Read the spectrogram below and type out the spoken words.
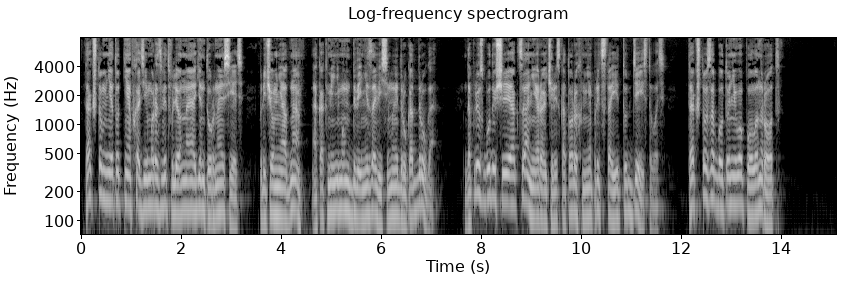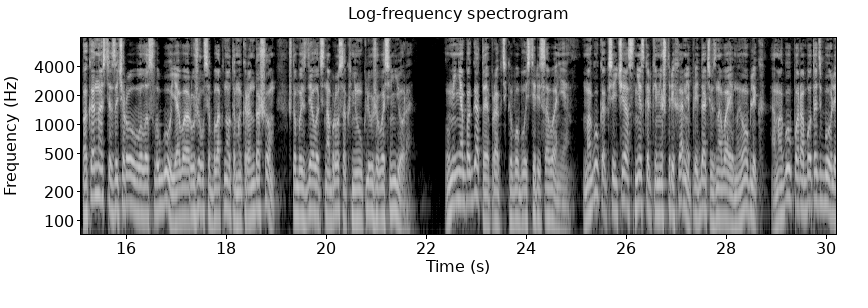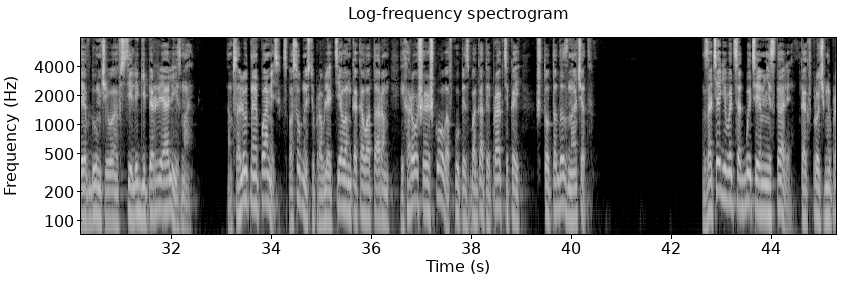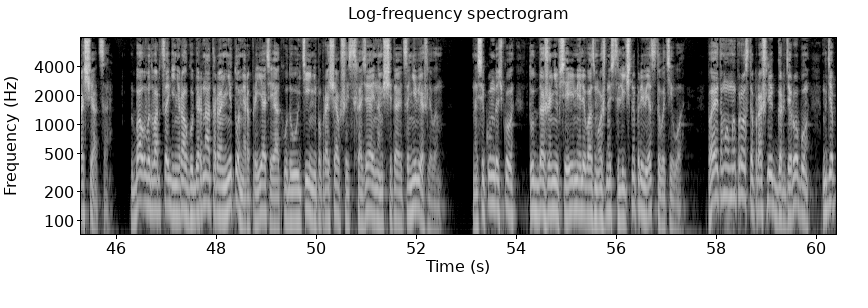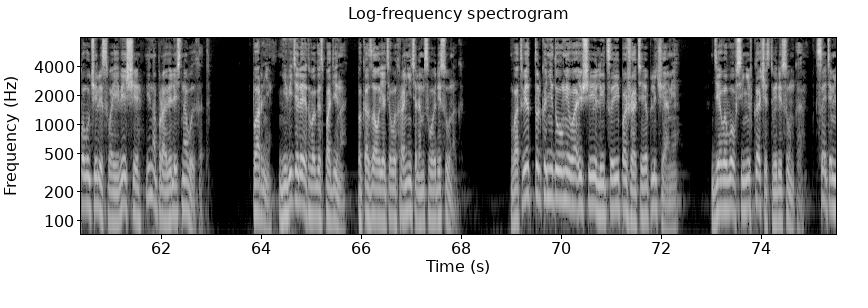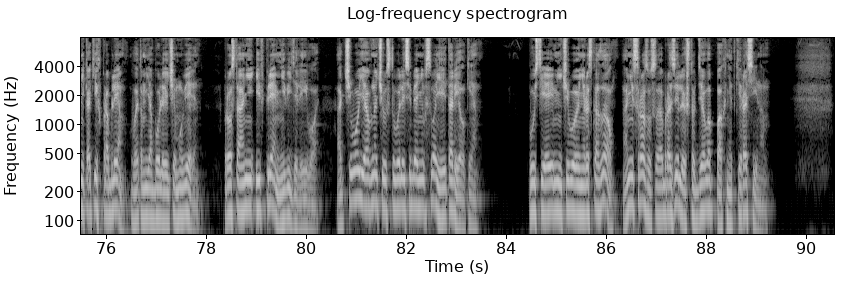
так что мне тут необходима разветвленная агентурная сеть, причем не одна, а как минимум две независимые друг от друга. Да плюс будущие акционеры, через которых мне предстоит тут действовать. Так что забот у него полон рот. Пока Настя зачаровывала слугу, я вооружился блокнотом и карандашом, чтобы сделать набросок неуклюжего сеньора – у меня богатая практика в области рисования. Могу, как сейчас, несколькими штрихами придать узнаваемый облик, а могу поработать более вдумчиво в стиле гиперреализма. Абсолютная память, способность управлять телом как аватаром и хорошая школа в купе с богатой практикой что-то да значат. Затягивать с отбытием не стали, как, впрочем, и прощаться. Бал во дворце генерал-губернатора не то мероприятие, откуда уйти, не попрощавшись с хозяином, считается невежливым. На секундочку, тут даже не все имели возможность лично приветствовать его. Поэтому мы просто прошли к гардеробу, где получили свои вещи и направились на выход. «Парни, не видели этого господина?» – показал я телохранителям свой рисунок. В ответ только недоумевающие лица и пожатия плечами. Дело вовсе не в качестве рисунка. С этим никаких проблем, в этом я более чем уверен. Просто они и впрямь не видели его, отчего явно чувствовали себя не в своей тарелке. Пусть я им ничего и не рассказал, они сразу сообразили, что дело пахнет керосином.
